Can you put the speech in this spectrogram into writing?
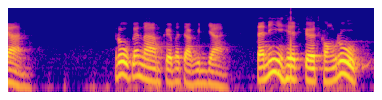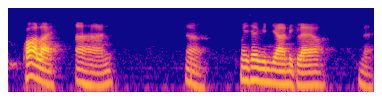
ญาณ รูปและนามเกิดมาจากวิญญาณ แต่นี่เหตุเกิดของรูป เพราะอะไรอาหารไม่ใช่วิญญาณอีกแล้วนะ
